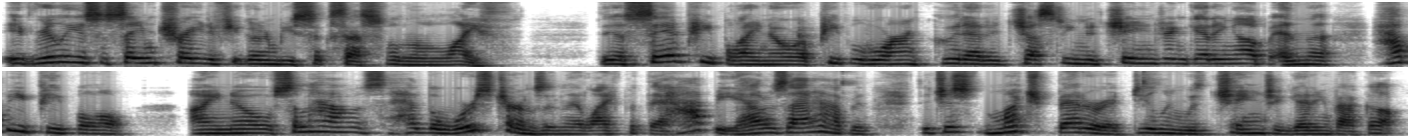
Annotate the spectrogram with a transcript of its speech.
it really is the same trait if you're going to be successful in life. The sad people I know are people who aren't good at adjusting to change and getting up, and the happy people I know somehow had the worst turns in their life, but they're happy. How does that happen? They're just much better at dealing with change and getting back up.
